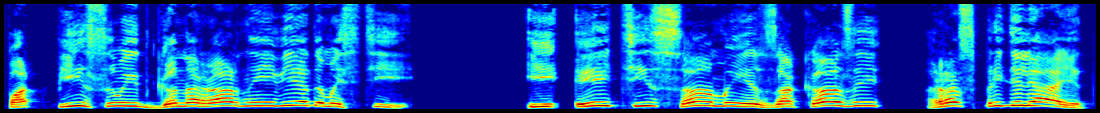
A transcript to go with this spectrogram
подписывает гонорарные ведомости. И эти самые заказы распределяет.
